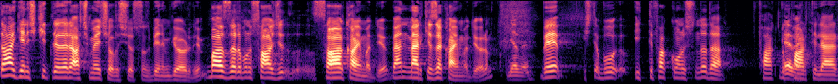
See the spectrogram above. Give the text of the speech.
daha geniş kitlelere açmaya çalışıyorsunuz benim gördüğüm. Bazıları bunu sağcı sağa kayma diyor. Ben merkeze kayma diyorum. Evet. Ve işte bu ittifak konusunda da farklı Evet. partiler,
